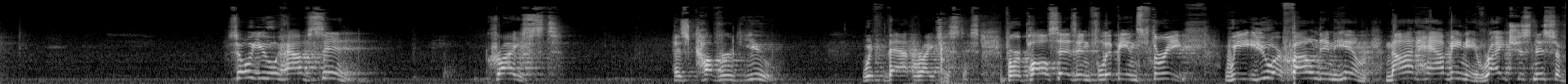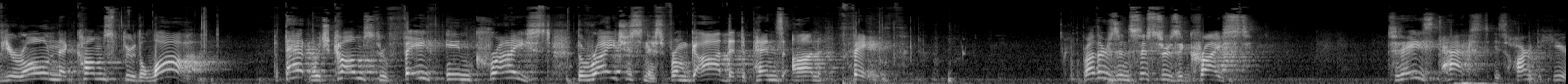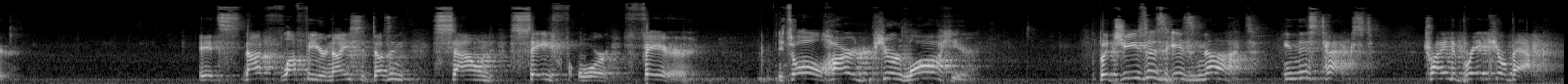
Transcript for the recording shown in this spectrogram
So you have sinned Christ has covered you with that righteousness. For Paul says in Philippians 3, we, you are found in him, not having a righteousness of your own that comes through the law, but that which comes through faith in Christ, the righteousness from God that depends on faith. Brothers and sisters in Christ, today's text is hard to hear. It's not fluffy or nice. It doesn't sound safe or fair. It's all hard, pure law here. But Jesus is not, in this text, trying to break your back,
